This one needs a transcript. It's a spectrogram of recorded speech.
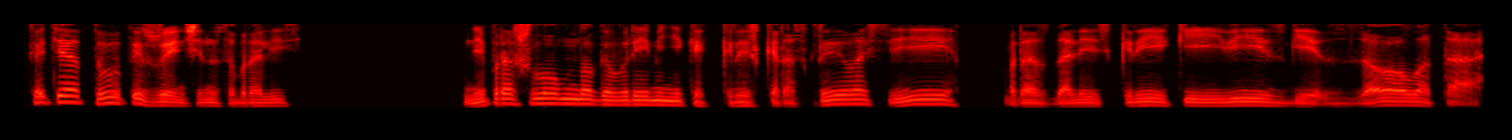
Хотя тут и женщины собрались. Не прошло много времени, как крышка раскрылась, и раздались крики и визги «Золото!»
